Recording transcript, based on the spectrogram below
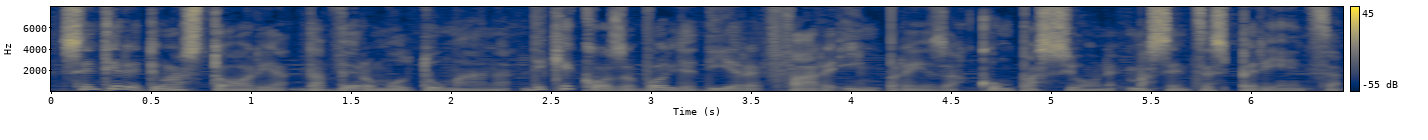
Sentirete una storia davvero molto umana di che cosa voglia dire fare impresa, con passione ma senza esperienza.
